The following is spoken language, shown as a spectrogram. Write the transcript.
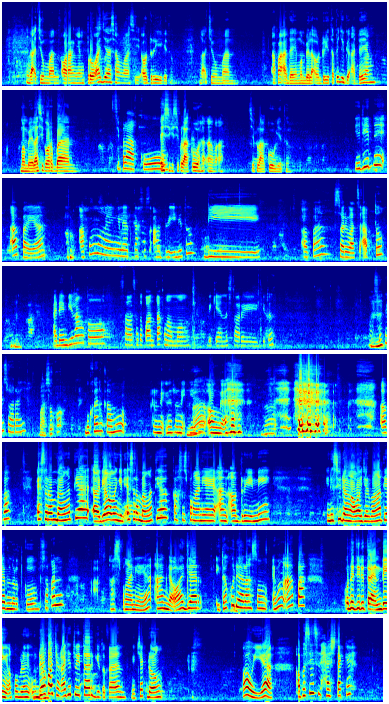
nggak cuman orang yang pro aja sama si Audrey gitu nggak cuman apa ada yang membela Audrey tapi juga ada yang membela si korban Si pelaku. eh si, si pelaku maaf si pelaku gitu Jadi ini apa ya? Aku mulai ngeliat kasus Audrey ini tuh di apa? Sorry WhatsApp tuh. Hmm. Ada yang bilang tuh salah satu kontak ngomong bikin story gitu. Masuk nih suaranya? masuk kok Bukan kamu renik-renik gitu? Enggak. Oh enggak. nggak apa eh serem banget ya Eh, dia ngomong gini eh serem banget ya kasus penganiayaan Audrey ini ini sih udah nggak wajar banget ya menurutku misalkan kasus penganiayaan nggak wajar itu aku udah langsung emang apa udah jadi trending aku bilang udah kok cek aja Twitter gitu kan ngecek dong oh iya apa sih hashtagnya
